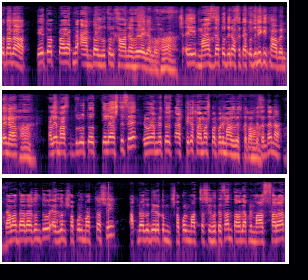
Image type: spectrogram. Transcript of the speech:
তো দাদা এই তো প্রায় আপনার আট দশ বোতল খাওয়ানো হয়ে গেল। হ্যাঁ। এই মাছ যতদিন আছে ততদিনই কি খাওয়াবেন তাই না? হ্যাঁ। তাহলে মাছ দ্রুত চলে আসতেছে এবং আপনি তো চার থেকে ছয় মাস পর পরই মাছ বেচতে পারতেছেন তাই না? আমার দাদা কিন্তু একজন সফল মাছ চাষি। আপনারা যদি এরকম সফল মাছ চাষি হতে চান তাহলে আপনি মাছ ছাড়ার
